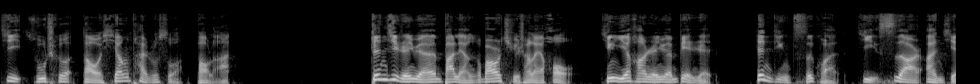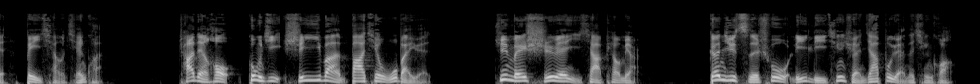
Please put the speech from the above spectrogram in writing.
即租车到乡派出所报了案。侦缉人员把两个包取上来后，经银行人员辨认，认定此款即四二案件被抢钱款。查点后，共计十一万八千五百元，均为十元以下票面。根据此处离李清选家不远的情况，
